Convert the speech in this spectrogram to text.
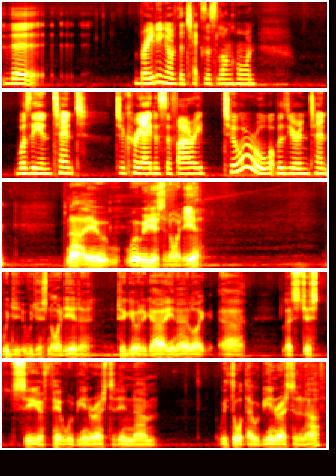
the breeding of the Texas Longhorn, was the intent to create a safari tour, or what was your intent? No, it, we were just an idea. We we just an idea to to give it a go. You know, like uh, let's just see if people would be interested in. Um, we thought they would be interested enough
